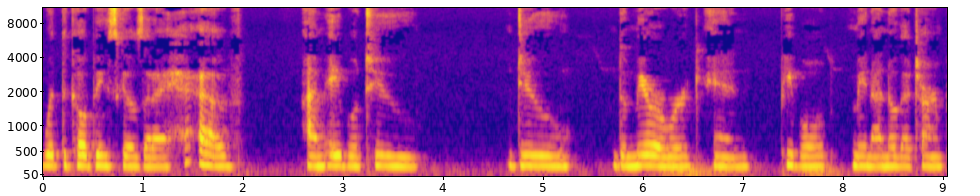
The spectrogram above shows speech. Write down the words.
with the coping skills that I have, I'm able to do the mirror work and people may not know that term,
